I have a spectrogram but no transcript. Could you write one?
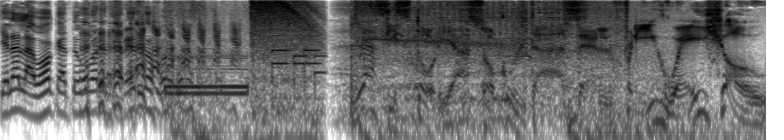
chela la boca, tú, Morris, por eso. Las historias ocultas del Freeway Show.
